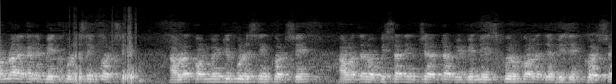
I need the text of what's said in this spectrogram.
আমরা এখানে বিট পুলিশিং করছি, আমরা কমিউনিটি পুলিশিং করছি, আমাদের অফিসার ইনচার্জরা বিভিন্ন স্কুল কলেজে ভিজিট করছে।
